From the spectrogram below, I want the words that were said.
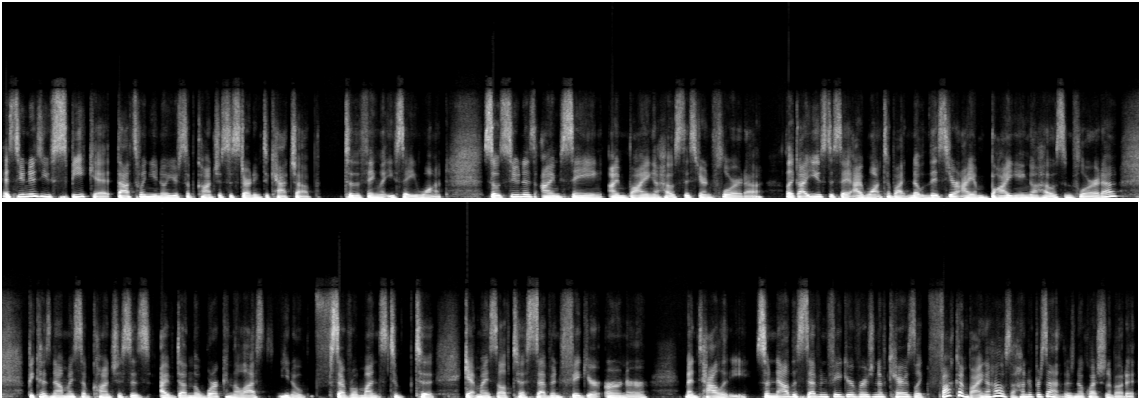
as soon as you speak it, that's when you know your subconscious is starting to catch up to the thing that you say you want. So as soon as I'm saying I'm buying a house this year in Florida, like I used to say, I want to buy. No, this year I am buying a house in Florida because now my subconscious is I've done the work in the last, you know, several months to to get myself to a seven figure earner mentality. So now the seven figure version of Cara is like, fuck, I'm buying a house 100%. There's no question about it.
